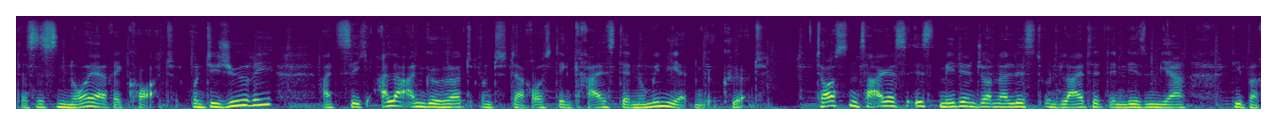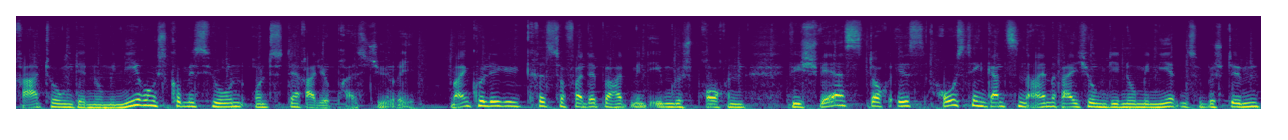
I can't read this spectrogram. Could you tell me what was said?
Das ist ein neuer Rekord. Und die Jury hat sich alle angehört und daraus den Kreis der Nominierten gekürt. Thorsten Tages ist Medienjournalist und leitet in diesem Jahr die Beratung der Nominierungskommission und der Radiopreisjury. Mein Kollege Christopher Deppe hat mit ihm gesprochen, wie schwer es doch ist, aus den ganzen Einreichungen die Nominierten zu bestimmen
